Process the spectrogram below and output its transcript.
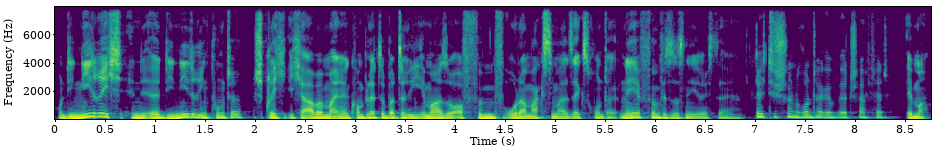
Und die, niedrig, äh, die niedrigen Punkte, sprich, ich habe meine komplette Batterie immer so auf 5 oder maximal 6 runter. Nee, 5 ist das niedrigste. Richtig schön runtergewirtschaftet. Immer.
